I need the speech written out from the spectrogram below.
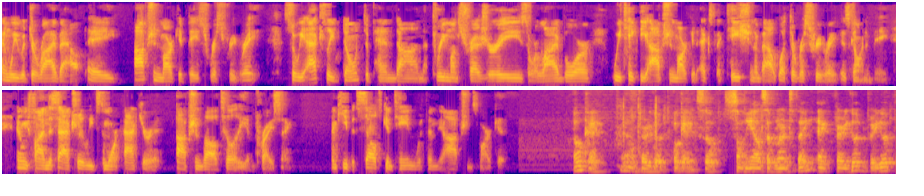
and we would derive out a option market based risk free rate. So we actually don't depend on three month treasuries or LIBOR. We take the option market expectation about what the risk free rate is going to be. And we find this actually leads to more accurate option volatility and pricing and keep it self-contained within the options market. Okay, oh, very good. Okay, so something else I've learned today. Eh, very good, very good.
